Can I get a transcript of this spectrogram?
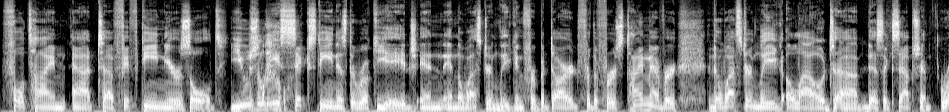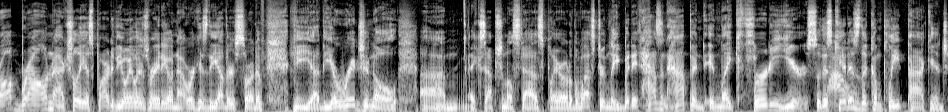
full time at uh, 15 years old. Usually, wow. 16 is the rookie age in, in the Western League. And for Bedard, for the first time ever, the Western League allowed uh, this exception. Rob Brown, actually, as part of the Oilers radio network, is the other sort of the uh, the original um, exceptional status player out of the Western League, but it hasn't happened in like 30 years. So this wow. kid is the complete package.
